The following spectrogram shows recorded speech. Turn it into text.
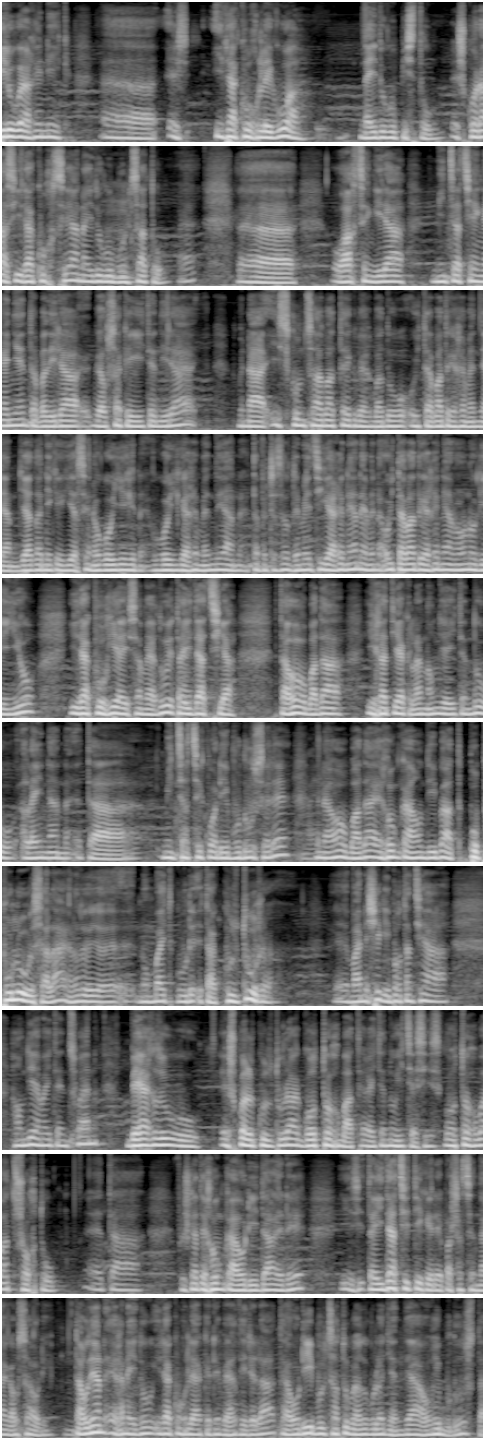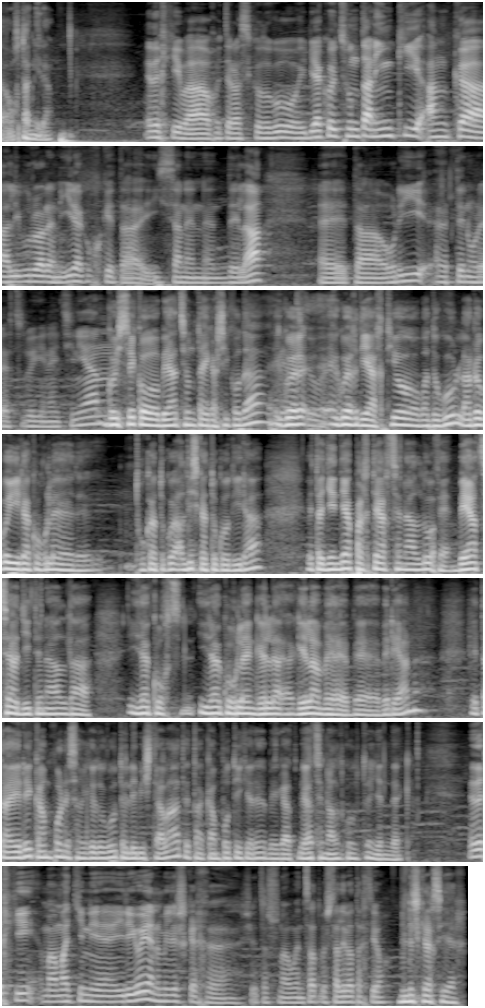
Hirugarrenik uh, irakurlegua nahi dugu piztu. Eskoraz irakurtzea nahi dugu mm bultzatu. Eh? Uh, oartzen gira, mintzatzen gainen, eta badira gauzak egiten dira, Bena, izkuntza batek behar badu oita bat garremendean, jadanik egia zen ogoi, ogoi garremendean, eta pentsatzen dut emetzi garrenean, hemen oita bat garrenean ono gehiago, irakurria izan behar du, eta idatzia. Eta hor, bada, irratiak lan handia egiten du, alainan eta mintzatzekoari buruz ere, bai. bena hor, bada, erronka handi bat, populu ezala, nonbait gure, eta kultur e, manesek importantzia handia emaiten zuen, behar dugu eskual kultura gotor bat, egiten du hitzeziz, gotor bat sortu. Eta fuskat erronka hori da ere, eta idatzitik ere pasatzen da gauza hori. Eta hori egan nahi du irakurleak ere behar direla, eta hori bultzatu behar dugula jendea hori buruz, eta hortan gira. Ederki, ba, hori dugu, ibiako itzuntan inki hanka liburuaren irakurketa izanen dela, eta hori tenore ez dut egin aitzinean. Goizeko behatzen onta ikasiko da, eguerdi hartio bat dugu, larrogoi irakurle trukatuko, aldizkatuko dira, eta jendeak parte hartzen aldu, fe, behatzea diten alda irakur, irakurleen gela, gela berean, eta ere kanpoan ezagiko dugu telebista bat, eta kanpotik ere behatzen alduko dute jendek. Ederki, ma makin irigoien, mil esker, xetasuna guentzat, bestali bat hartio. Mil esker zier.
